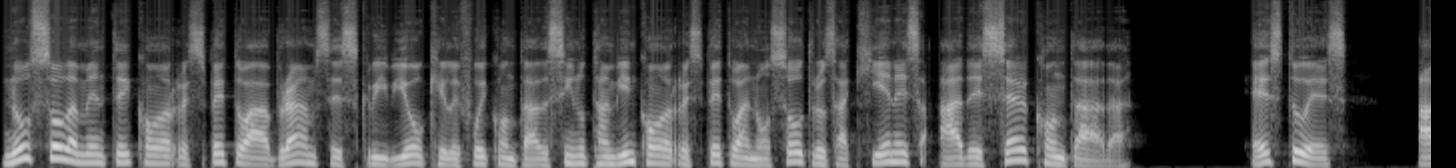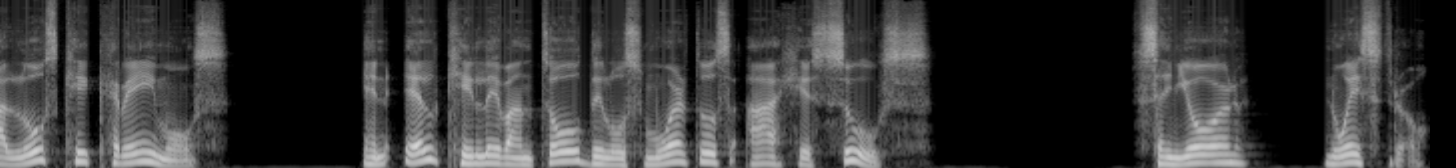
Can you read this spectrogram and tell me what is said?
No solamente con respecto a Abraham se escribió que le fue contada, sino también con respecto a nosotros, a quienes ha de ser contada. Esto es, a los que creemos en el que levantó de los muertos a Jesús, Señor nuestro.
